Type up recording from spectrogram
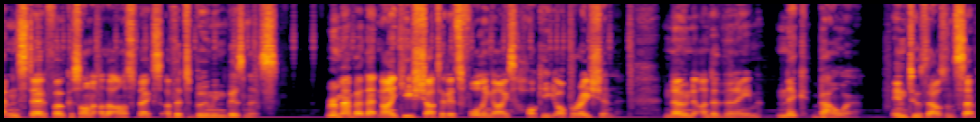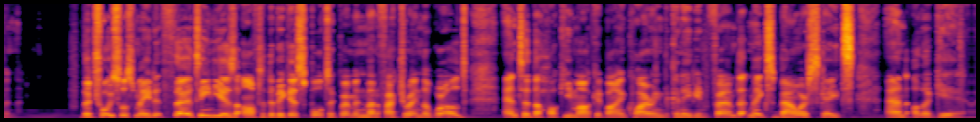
and instead focus on other aspects of its booming business. Remember that Nike shuttered its falling ice hockey operation, known under the name Nike Bauer, in 2007. The choice was made 13 years after the biggest sports equipment manufacturer in the world entered the hockey market by acquiring the Canadian firm that makes Bauer skates and other gear.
